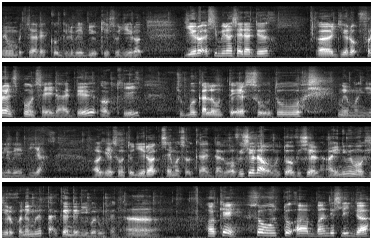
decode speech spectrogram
Memang pecah rekod gila baby. Okey so Giroud. AC Milan saya dah ada. Uh, Giroud Friends pun saya dah ada. Okey. Cuma kalau untuk esok tu memang gila baby lah. Okey so untuk Giroud saya masukkan dalam official tau untuk official. Ah ini memang official. Nak letakkan tadi baru kan. Ha. Okay, so untuk uh, Bundesliga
